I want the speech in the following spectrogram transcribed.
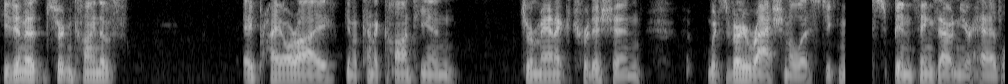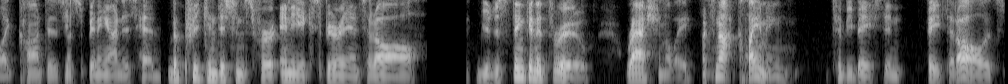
He's in a certain kind of a priori, you know, kind of Kantian Germanic tradition, which is very rationalist. You can spin things out in your head like Kant is you know, spinning out in his head the preconditions for any experience at all. You're just thinking it through rationally. It's not claiming to be based in faith at all. It's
